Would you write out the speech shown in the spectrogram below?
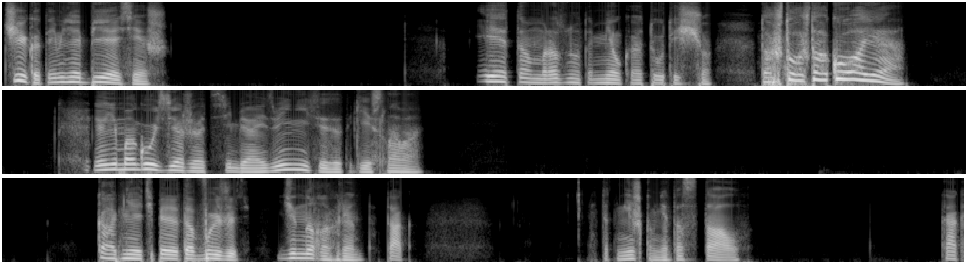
Чика, ты меня бесишь. И это мразнота мелкая тут еще. Да что ж такое? Я не могу сдерживать себя. Извините за такие слова. Как мне теперь это выжить? Иди нахрен. Так. Этот мишка мне достал. Как?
